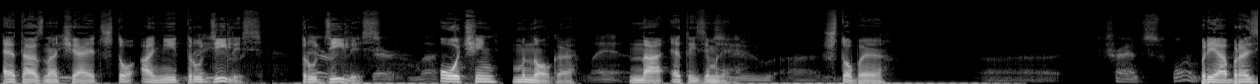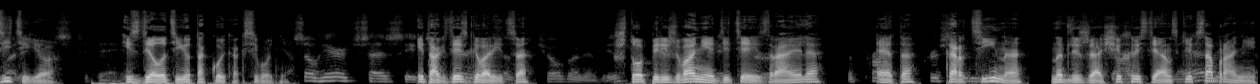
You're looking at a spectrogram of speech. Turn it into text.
это означает, что они трудились, трудились очень много на этой земле, чтобы преобразить ее и сделать ее такой, как сегодня. Итак, здесь говорится, что переживание детей Израиля — это картина надлежащих христианских собраний.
